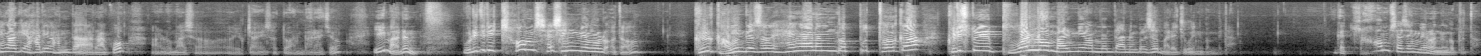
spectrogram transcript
행하게 하려 한다라고 어, 로마서 6장에서 또한 말하죠. 이 말은 우리들이 처음 새 생명을 얻어 그 가운데서 행하는 것부터가 그리스도의 부활로 말미암는다는 것을 말해주고 있는 겁니다. 그러니까 처음 새 생명을 얻는 것부터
